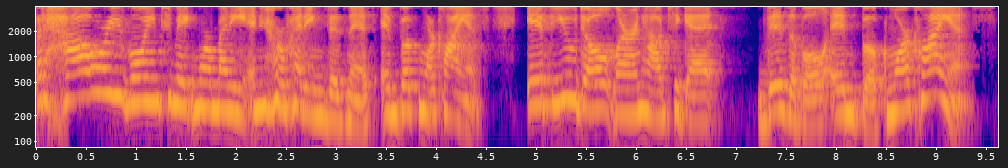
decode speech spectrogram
but how are you going to make more money in your wedding business and book more clients if you don't learn how to get visible and book more clients?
